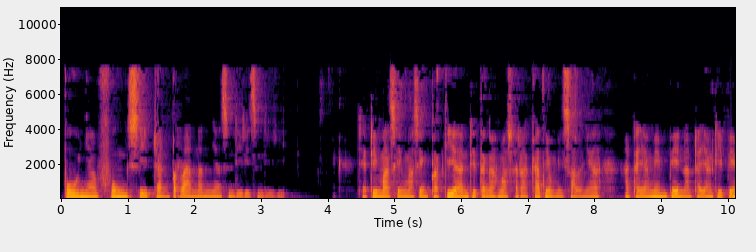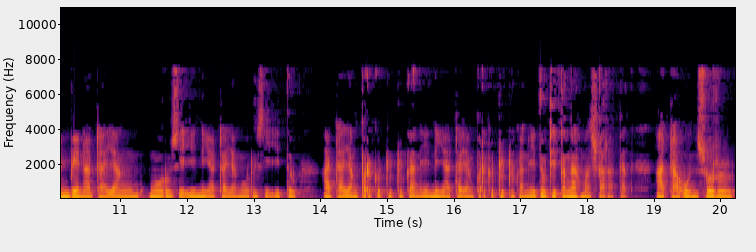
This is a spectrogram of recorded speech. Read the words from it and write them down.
punya fungsi dan peranannya sendiri-sendiri. Jadi masing-masing bagian di tengah masyarakat, ya misalnya ada yang mimpin, ada yang dipimpin, ada yang ngurusi ini, ada yang ngurusi itu, ada yang berkedudukan ini, ada yang berkedudukan itu di tengah masyarakat ada unsur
